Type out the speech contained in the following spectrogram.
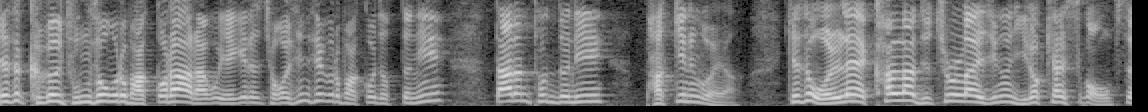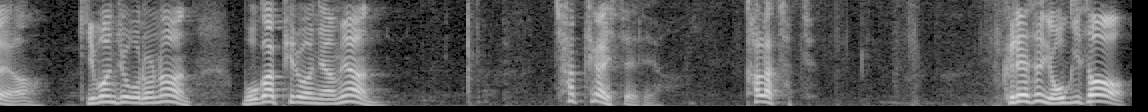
그래서 그걸 중성으로 바꿔라 라고 얘기를 해서 저걸 흰색으로 바꿔줬더니 다른 톤들이 바뀌는 거예요. 그래서 원래 칼라 뉴트럴라이징은 이렇게 할 수가 없어요. 기본적으로는 뭐가 필요하냐면 차트가 있어야 돼요. 칼라 차트. 그래서 여기서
